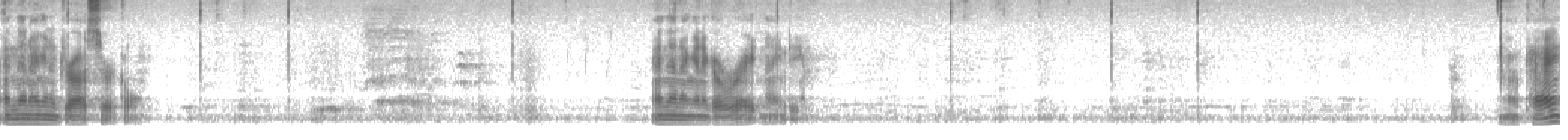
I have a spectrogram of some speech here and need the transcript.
And then I'm going to draw a circle. And then I'm going to go right 90. Okay?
